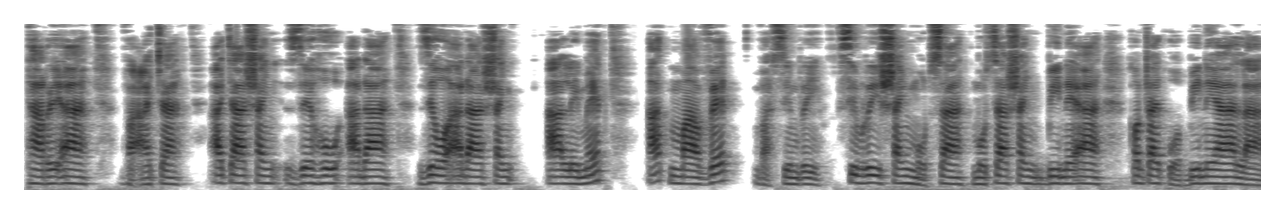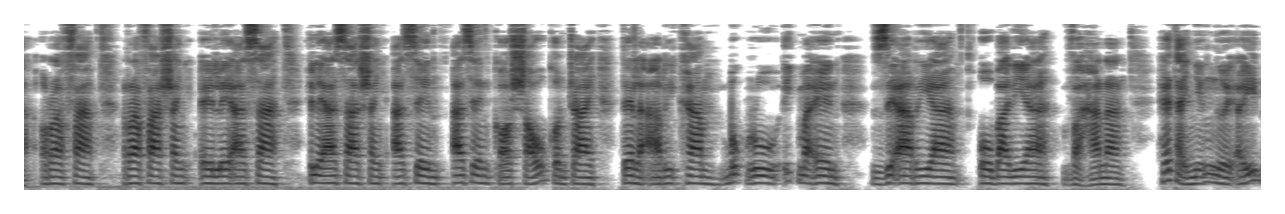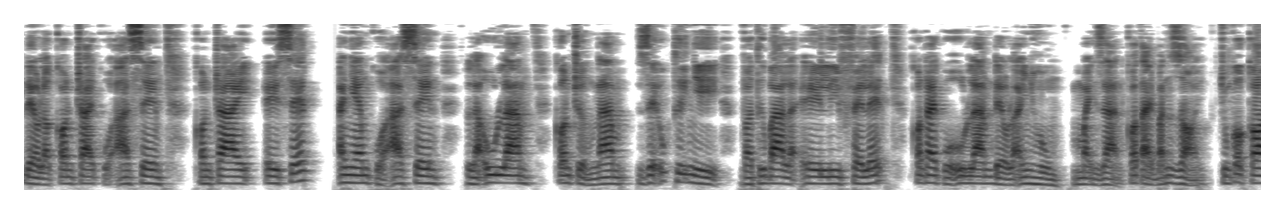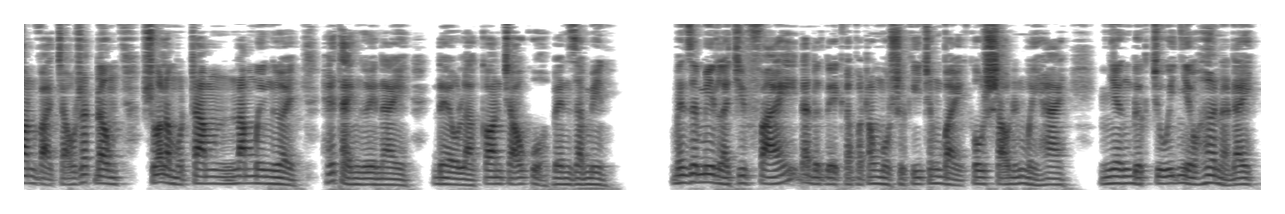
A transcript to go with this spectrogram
Tharea và Acha. Acha sanh Jehoada, Jehoada sanh Alemet, Atmavet và Simri. Simri sanh một sa, một sa sanh Binea, con trai của Binea là Rafa. Rafa sanh Eleasa, Eleasa sanh Asen, Asen có sáu con trai tên là Arikam, Bokru, Ismael, Zearia, Obadia và Hanan. Hết thảy những người ấy đều là con trai của Asen, con trai Esep, anh em của Asen là Ulam, con trưởng nam, dễ úc thứ nhì và thứ ba là Eliphelet. Con trai của Ulam đều là anh hùng, mạnh dạn, có tài bắn giỏi. Chúng có con và cháu rất đông, số là 150 người. Hết thảy người này đều là con cháu của Benjamin. Benjamin là chi phái đã được đề cập vào trong một sử ký chương 7 câu 6 đến 12, nhưng được chú ý nhiều hơn ở đây.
